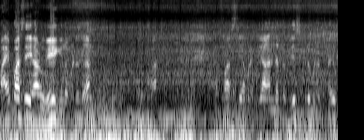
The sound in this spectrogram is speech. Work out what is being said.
બાયપાસથી સારું વીસ કિલોમીટર છે એમ. બાયપાસથી આપણે ગયા અંદર તો વીસ કિલોમીટર થયું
